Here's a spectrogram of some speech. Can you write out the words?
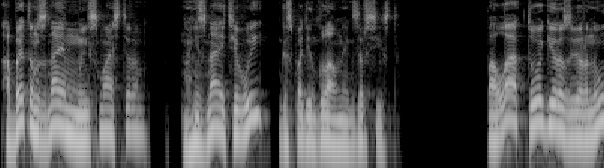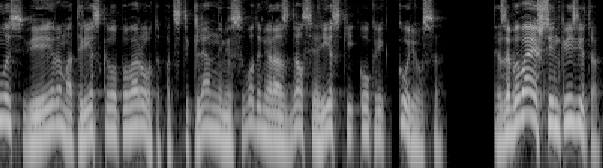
Об этом знаем мы с мастером, но не знаете вы, господин главный экзорцист. Пола тоги развернулась веером от резкого поворота. Под стеклянными сводами раздался резкий окрик Кориуса. «Ты забываешься, инквизитор!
